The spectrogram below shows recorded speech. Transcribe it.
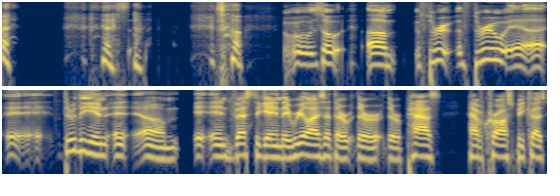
so, so, so, um, through through uh, uh, through the in, uh, um investigating, they realize that their their their paths have crossed because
